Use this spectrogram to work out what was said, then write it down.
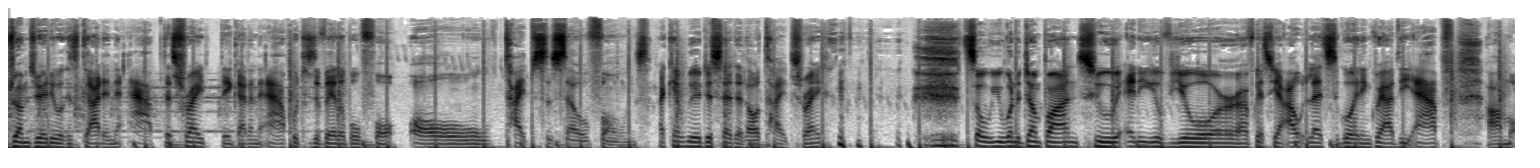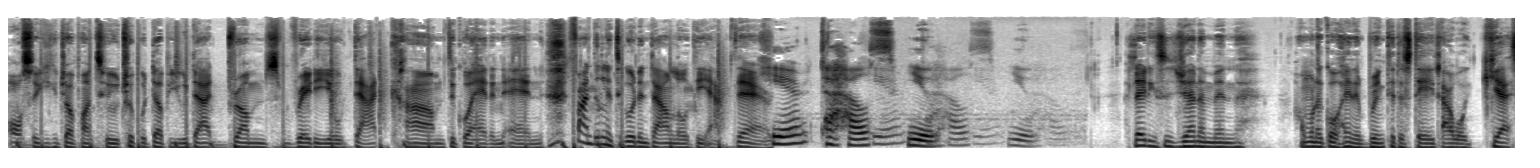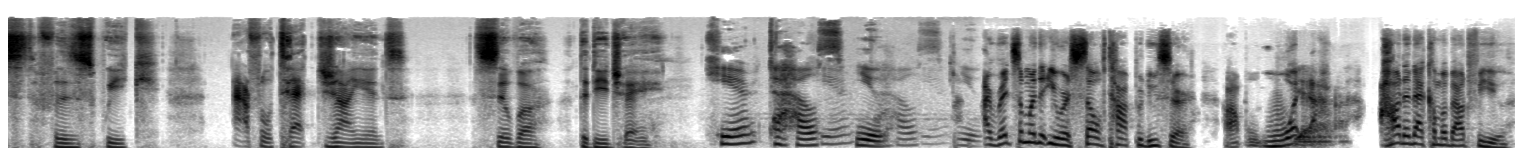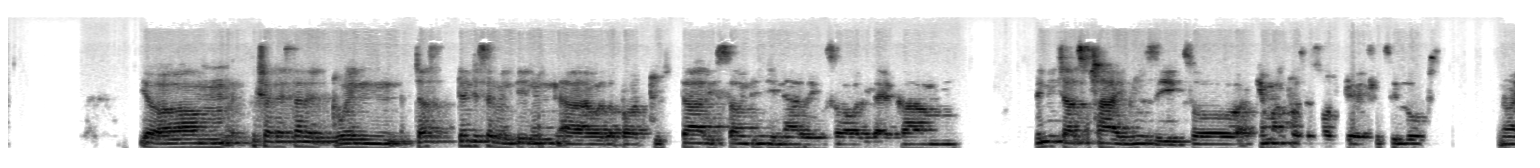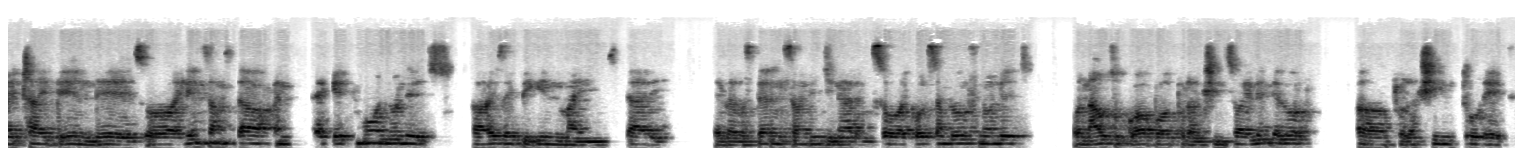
Drums Radio has got an app. That's right, they got an app which is available for all types of cell phones. I can't believe I just said that all types, right? so you want to jump on to any of your, I guess, your outlets to go ahead and grab the app. Um, also, you can jump on to www.drumsradio.com to go ahead and, and find the link to go ahead and download the app there. Here to house you. Ladies and gentlemen, I want to go ahead and bring to the stage our guest for this week, Afro Tech giant Silva the DJ. Here to house you. house you I read somewhere that you were a self-taught producer. Uh, what? How did that come about for you? Yeah, um, actually, I started when just 2017 when uh, I was about to study sound engineering. So I was like, um, let me just try music. So I came across a software, Fruity Loops. You know, I tried there and there. So I learned some stuff and I get more knowledge uh, as I begin my study. Like I was studying sound engineering. So I got some lot of knowledge on how to go about production. So I learned a lot of uh, production through that.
